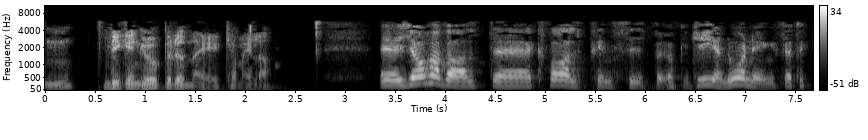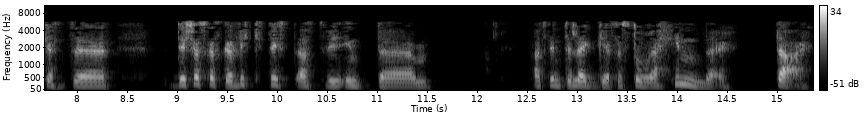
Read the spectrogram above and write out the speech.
Mm. Vilken grupp är du med i Camilla? Jag har valt kvalprinciper och grenordning för jag tycker att det känns ganska viktigt att vi inte att vi inte lägger för stora hinder där.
